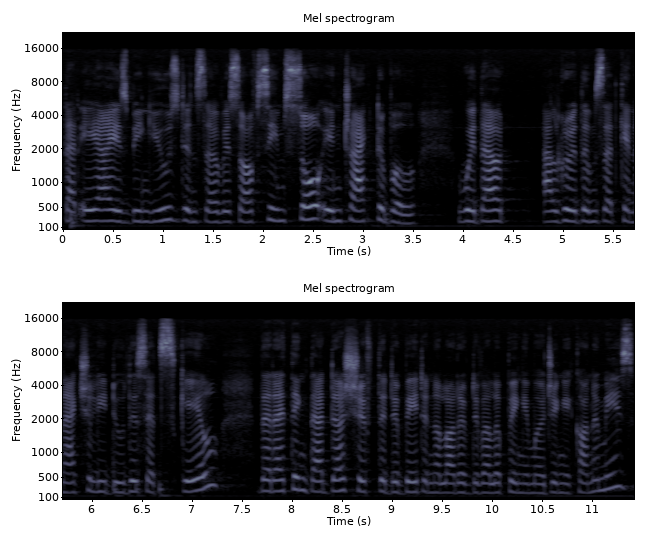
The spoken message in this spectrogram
that AI is being used in service of seems so intractable without algorithms that can actually do this at scale that I think that does shift the debate in a lot of developing emerging economies.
